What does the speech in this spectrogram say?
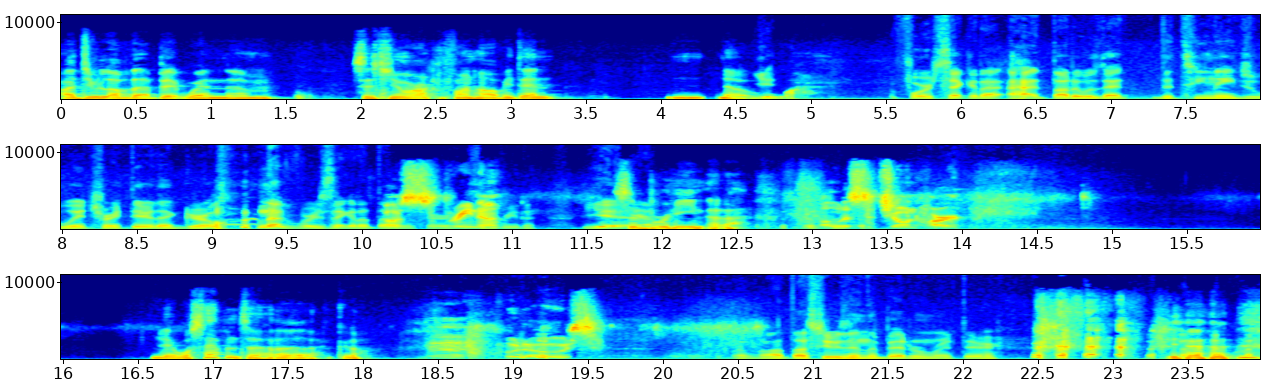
I do love that bit when um says, "Do you know where I can find Harvey Dent?" No. Yeah. For a second, I, I thought it was that the teenage witch right there, that girl. Not for a second, I thought Oh, it was her, Sabrina? Yeah. Sabrina. Melissa Joan Hart. Yeah, what's happened to her? Go- Uh, who knows? I I thought she was in the bedroom right there. Yeah.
